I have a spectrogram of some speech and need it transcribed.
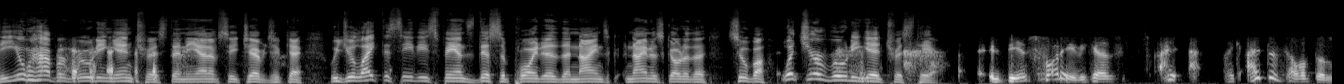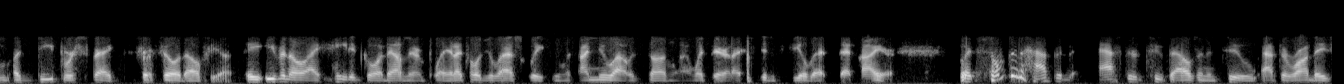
do you have a rooting interest in the NFC Championship game? Would you like to see these fans disappointed? The Nines, Niners go to the Super Bowl. What's your rooting interest here? It's funny because I, like I developed a, a deep respect for Philadelphia, even though I hated going down there and playing. I told you last week I knew I was done when I went there, and I didn't feel that that ire. But something happened after 2002, after Rondé's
